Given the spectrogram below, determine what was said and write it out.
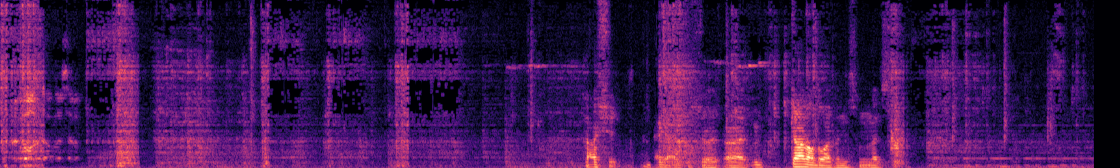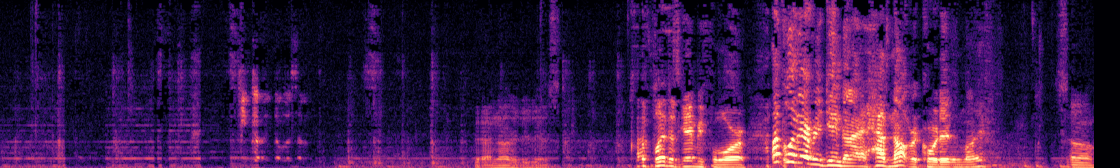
Good morning, 007. Oh shit, that guy destroyed. Alright, we got all the weapons. and Let's. Keep going, 007. Yeah, I know to do this. I've played this game before. I've played every game that I have not recorded in life. So.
